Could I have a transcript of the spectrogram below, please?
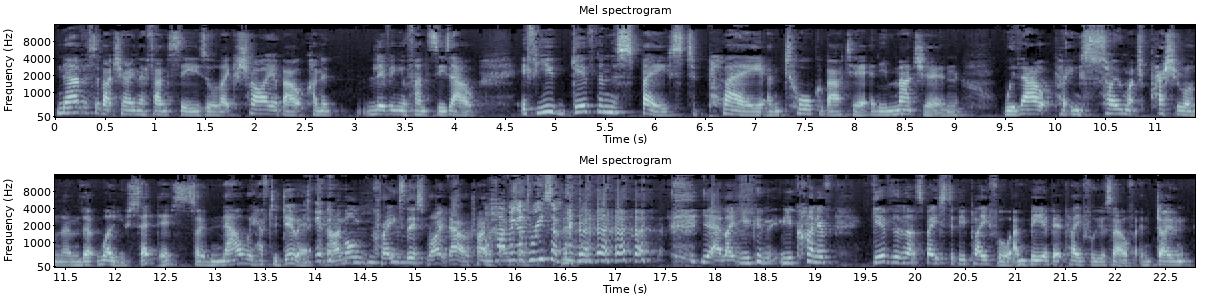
nervous about sharing their fantasies or like shy about kind of living your fantasies out, if you give them the space to play and talk about it and imagine without putting so much pressure on them that, well, you said this, so now we have to do it. And I'm on Craigslist right now trying to find Having a threesome. yeah, like you can you kind of give them that space to be playful and be a bit playful yourself and don't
